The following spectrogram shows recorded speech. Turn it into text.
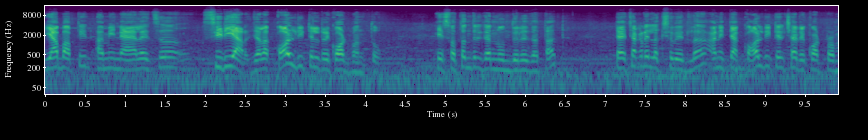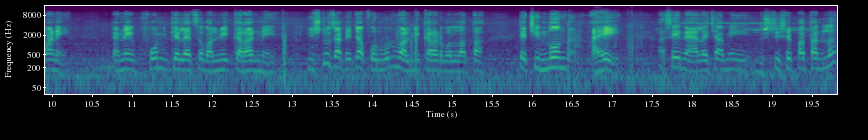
या बाबतीत आम्ही न्यायालयाचं सी डी आर ज्याला कॉल डिटेल रेकॉर्ड म्हणतो हे स्वतंत्ररित्या नोंदवले जातात. त्याच्याकडे लक्ष वेधलं आणि त्या कॉल डिटेलच्या रेकॉर्डप्रमाणे त्याने फोन केल्याचं वाल्मिक कराडने विष्णू साठेच्या फोनवरून वाल्मिक कराड बोलला होता त्याची नोंद आहे असे न्यायालयाच्या आम्ही दृष्टिक्षेपात आणलं.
